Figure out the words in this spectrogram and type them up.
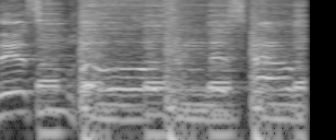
There's some hoes in this house.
